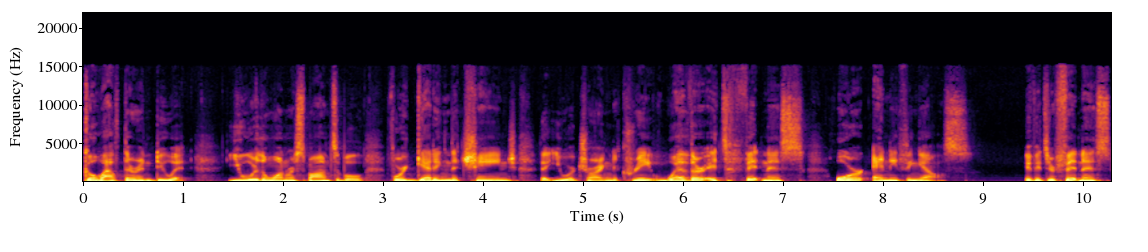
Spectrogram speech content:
go out there and do it. You are the one responsible for getting the change that you are trying to create, whether it's fitness or anything else. If it's your fitness,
